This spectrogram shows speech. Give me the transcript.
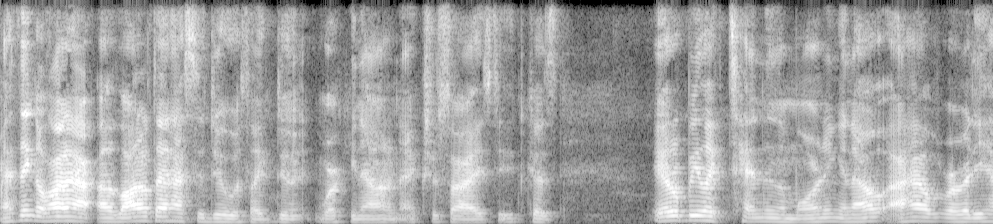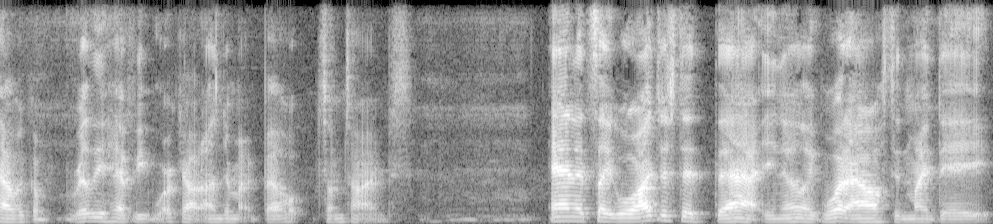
I think a lot of a lot of that has to do with like doing working out and exercise, dude. Because it'll be like ten in the morning, and I I have already have like a really heavy workout under my belt sometimes, and it's like, well, I just did that, you know. Like, what else in my day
